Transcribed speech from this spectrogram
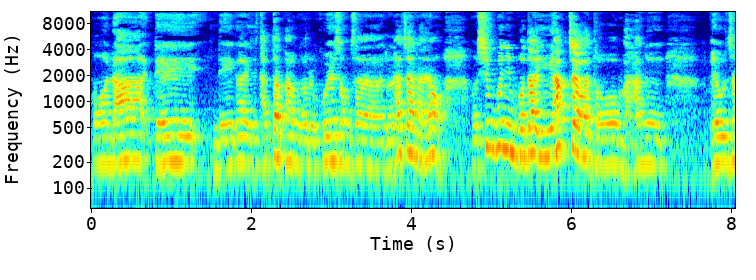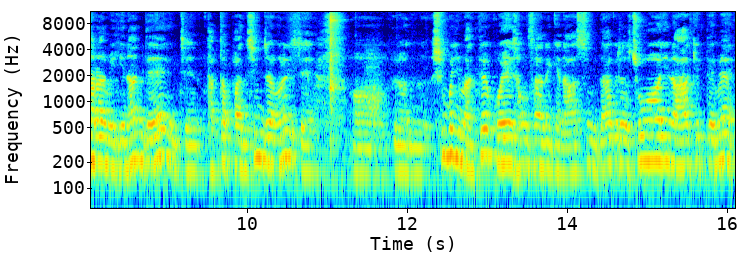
어, 나, 내, 내가 이제 답답한 거를 고해성사를 하잖아요. 어, 신부님보다 이 학자가 더 많은 배운 사람이긴 한데, 이제 답답한 심정을 이제, 어, 그런 신부님한테 고해성사하는 게 나왔습니다. 그래서 조언이 나왔기 때문에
